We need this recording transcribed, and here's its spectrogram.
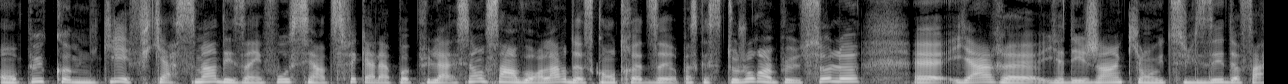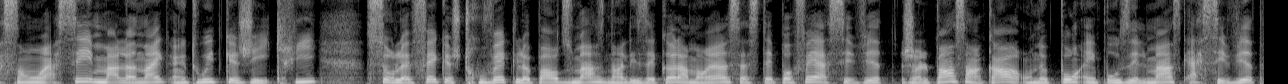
on peut communiquer efficacement des infos scientifiques à la population sans avoir l'air de se contredire. Parce que c'est toujours un peu ça. Là. Euh, hier, euh, il y a des gens qui ont utilisé de façon assez malhonnête un tweet que j'ai écrit sur le fait que je trouvais que le port du masque dans les écoles à Montréal, ça s'était pas fait assez vite. Je le pense encore. On n'a pas imposé le masque assez vite.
